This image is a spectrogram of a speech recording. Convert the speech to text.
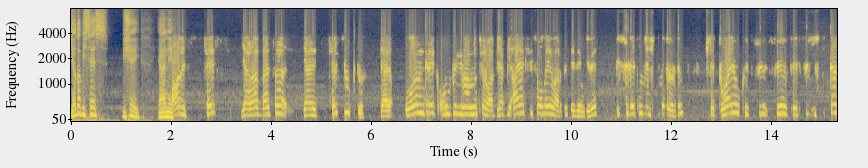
ya da bir ses bir şey yani Abi ses yani abi ben sana yani ses yoktu. Yani olanın direkt olduğu gibi anlatıyorum abi. Ya bir ayak sesi olayı vardı dediğim gibi. Bir sületin geçtiğini gördüm. İşte duayı okuyup suyu, suyu, suyu içtikten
